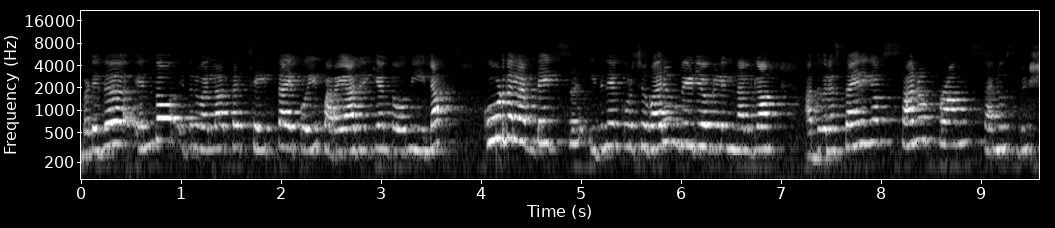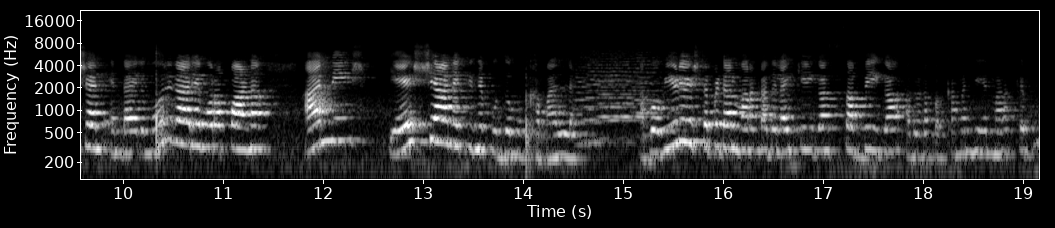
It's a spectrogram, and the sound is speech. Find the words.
ബട്ട് ഇത് എന്തോ ഇതൊരു വല്ലാത്ത ചെയ്ത്തായി പോയി പറയാതിരിക്കാൻ തോന്നിയില്ല. കൂടുതൽ അപ്ഡേറ്റ്സ് ഇതിനെക്കുറിച്ച് വരും വീഡിയോകളിൽ നൽകാം. അതുവരെ signing off Sanu from Sanu's vision. എന്തായാലും ഒരു കാര്യം ഉറപ്പാണ് അനീഷ് ഏഷ്യാനെറ്റിന് പുതുമുഖമല്ല. അപ്പോൾ വീഡിയോ ഇഷ്ടപ്പെട്ടാൽ മറക്കാതെ ലൈക്ക് ചെയ്യുക സബ് ചെയ്യുക. അതോടൊപ്പം കമന്റ് ചെയ്യാൻ മറക്കരുത്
